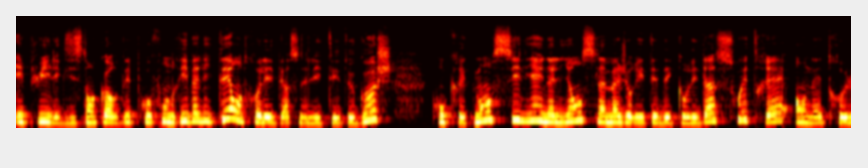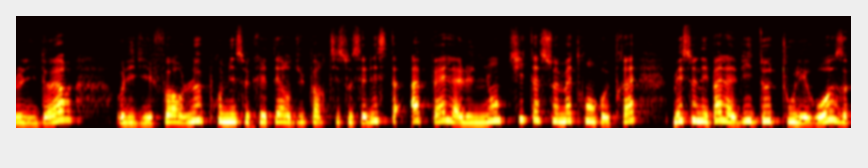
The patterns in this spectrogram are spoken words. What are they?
Et puis il existe encore des profondes rivalités entre les personnalités de gauche. Concrètement, s'il y a une alliance, la majorité des candidats souhaiteraient en être le leader. Olivier Faure, le premier secrétaire du Parti socialiste, appelle à l'union quitte à se mettre en retrait, mais ce n'est pas l'avis de tous les roses.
